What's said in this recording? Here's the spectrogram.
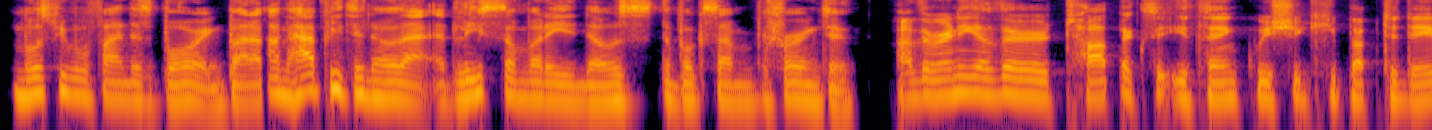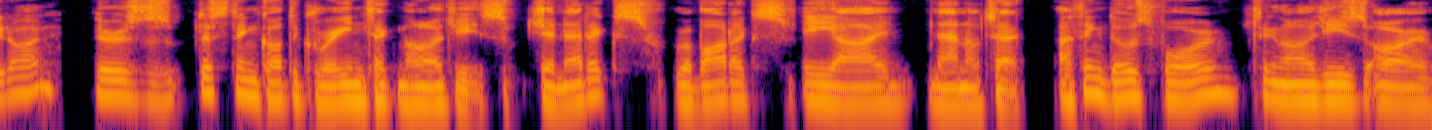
Most people find this boring, but I'm happy to know that at least somebody knows the books I'm referring to. Are there any other topics that you think we should keep up to date on? There's this thing called the GRAIN technologies, genetics, robotics, AI, nanotech. I think those four technologies are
